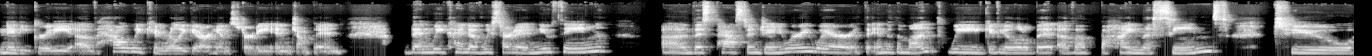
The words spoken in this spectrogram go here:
nitty gritty of how we can really get our hands dirty and jump in. Then we kind of we started a new thing uh, this past in January, where at the end of the month, we give you a little bit of a behind the scenes to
